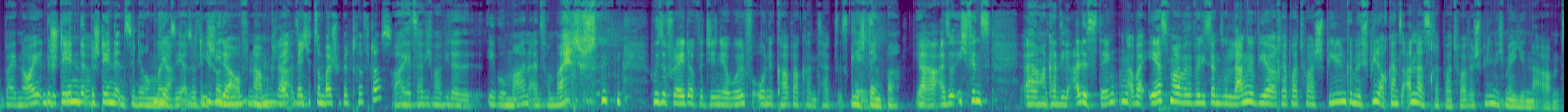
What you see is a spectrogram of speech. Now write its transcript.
bei neu Bestehende, bestehende Inszenierungen meinen Ja, Sie? Also die, die schon, Wiederaufnahmen, Mhm. klar. Wel- Also- Welche zum Beispiel betrifft das? Oh, jetzt sage ich mal wieder Egoman, eins von meinen Stücken. Who's Afraid of Virginia Woolf ohne Körperkontakt ist Käse. Nicht denkbar. Ja, Ja. also ich finde äh, man kann sich alles denken, aber erstmal würde ich sagen, solange wir Repertoire spielen können, wir spielen auch ganz anders Repertoire, wir spielen nicht mehr jeden Abend.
